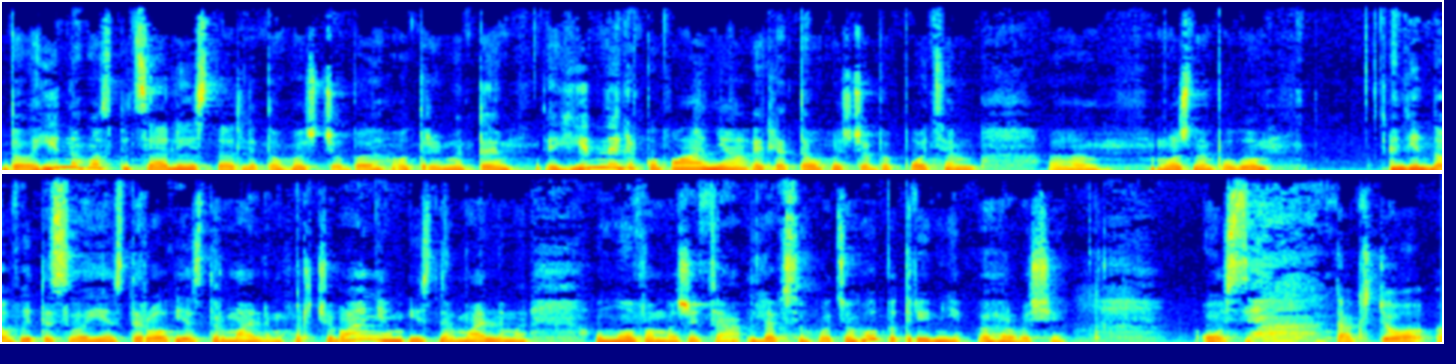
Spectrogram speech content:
до гідного спеціаліста, для того, щоб отримати гідне лікування, і для того, щоб потім е, можна було. Відновити своє здоров'я з нормальним харчуванням і з нормальними умовами життя. Для всього цього потрібні гроші. Ось. Так що, е,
